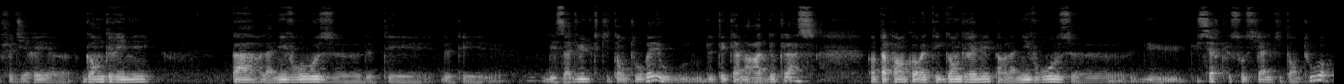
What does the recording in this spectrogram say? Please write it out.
je dirais, gangréné par la névrose de tes, de tes, des adultes qui t'entouraient ou de tes camarades de classe. Quand tu n'as pas encore été gangréné par la névrose du, du cercle social qui t'entoure,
